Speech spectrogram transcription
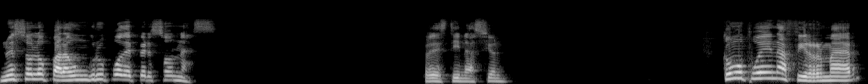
no es solo para un grupo de personas. Predestinación. ¿Cómo pueden afirmar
